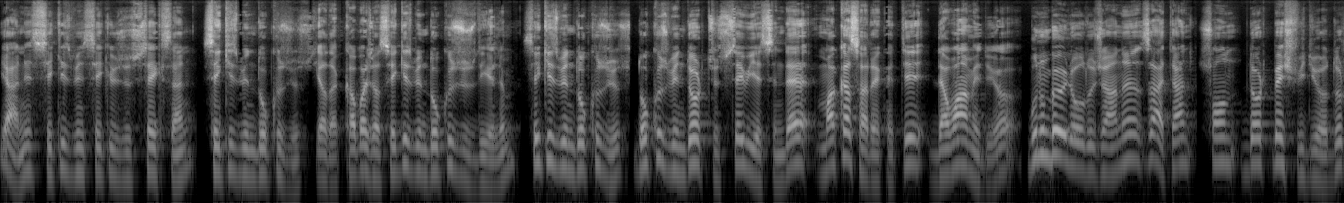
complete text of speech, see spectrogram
Yani 8880, 8900 ya da kabaca 8900 diyelim. 8900, 9400 seviyesinde makas hareketi devam ediyor. Bunun böyle olacağını zaten son 4-5 videodur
